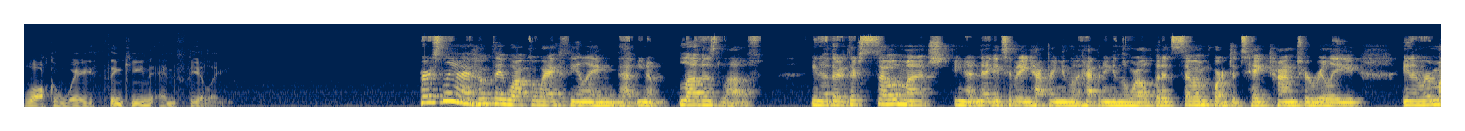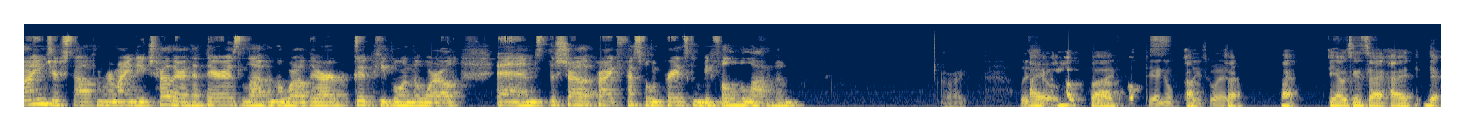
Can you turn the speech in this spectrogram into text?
walk away thinking and feeling? Personally, I hope they walk away feeling that, you know, love is love. You know, there, there's so much, you know, negativity happening in the, happening in the world, but it's so important to take time to really you know remind yourself and remind each other that there is love in the world. There are good people in the world. And the charlotte pride festival and parades can be full of a lot of them. All right. Liz I hope, uh, daniel. oh, please go ahead. uh, yeah i was going to say I, the,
